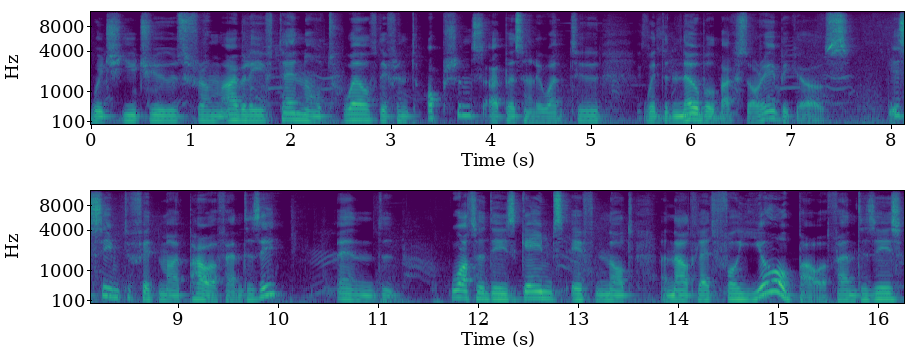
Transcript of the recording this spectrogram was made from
which you choose from, I believe, 10 or 12 different options. I personally went to with the noble backstory because it seemed to fit my power fantasy. And what are these games if not an outlet for your power fantasies?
